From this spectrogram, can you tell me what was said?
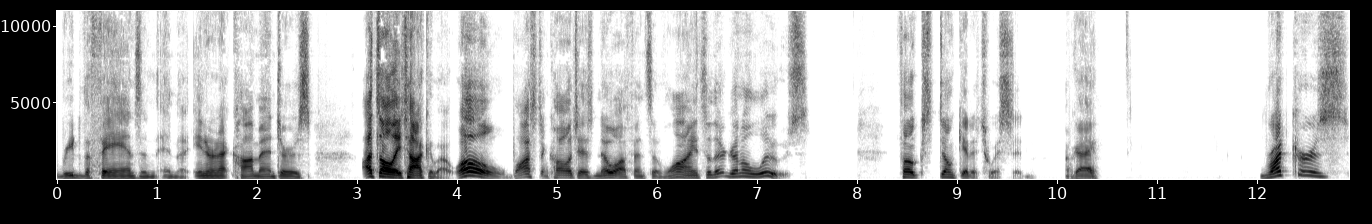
read the fans and, and the internet commenters. That's all they talk about. Whoa, Boston College has no offensive line, so they're going to lose. Folks, don't get it twisted. Okay. Rutgers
